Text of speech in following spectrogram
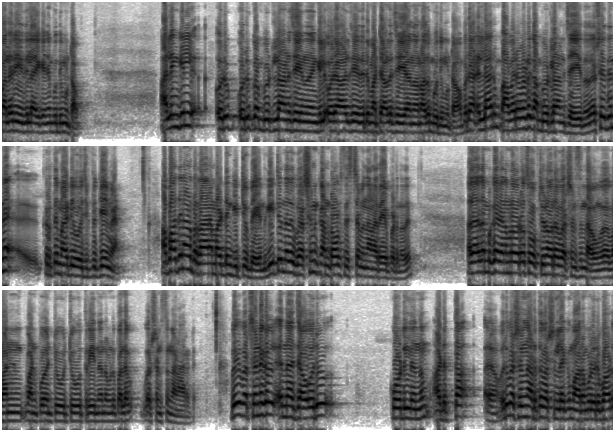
പല രീതിയിലായി കഴിഞ്ഞാൽ ബുദ്ധിമുട്ടാവും. അല്ലെങ്കിൽ ഒരു ഒരു കമ്പ്യൂട്ടറിലാണ് ചെയ്യുന്നതെങ്കിൽ ഒരാൾ ചെയ്തിട്ട് മറ്റാൾ ചെയ്യാന്ന് പറഞ്ഞാൽ അത് ബുദ്ധിമുട്ടാവും. അപ്പോൾ എല്ലാവരും അവരവരുടെ കമ്പ്യൂട്ടറിലാണ് ചെയ്യുന്നത്. പക്ഷേ ഇതിനെ കൃത്യമായിട്ട് യോജിപ്പിക്കുകയും വേണം. അപ്പോൾ അതിനാണ് പ്രധാനമായിട്ടും ഗിറ്റ് ഉപയോഗിക്കുന്നത്. ഗിറ്റ് എന്നത് വെർഷൻ കൺട്രോൾ സിസ്റ്റം എന്നാണ് അറിയപ്പെടുന്നത്. അതായത് നമുക്കറിയാം നമ്മൾ ഓരോ സോഫ്റ്റ്വെയർ ഓരോ വെർഷൻസ് ഉണ്ടാവും. One one point two two three എന്ന് നമ്മൾ പല വെർഷൻസും കാണാറുണ്ട്. അപ്പൊ ഈ വെർഷനുകൾ എന്ന് വെച്ചാൽ ഒരു കോഡിൽ നിന്നും അടുത്ത ഒരു വെർഷനിൽ നിന്ന് അടുത്ത വെർഷനിലേക്ക് മാറുമ്പോൾ ഒരുപാട്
